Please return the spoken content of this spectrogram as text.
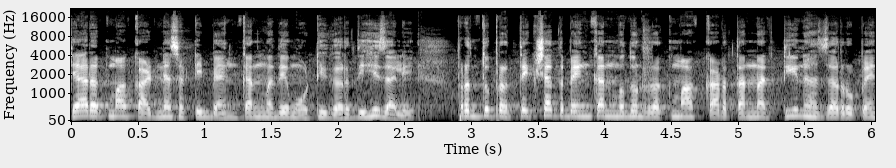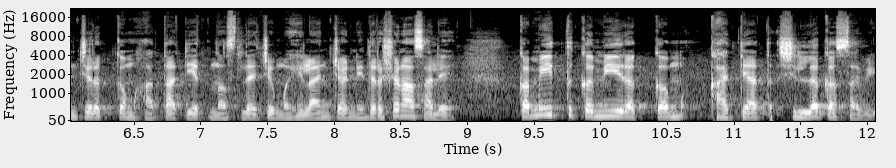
त्या रकमा काढण्यासाठी बँकांमध्ये मोठी गर्दीही झाली. परंतु प्रत्यक्षात बँकांमधून रकमा काढताना तीन हजार रुपयांची रक्कम हातात येत नसल्याचे महिलांच्या निदर्शनास आले. कमीत कमी रक्कम खात्यात शिल्लक असावी.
